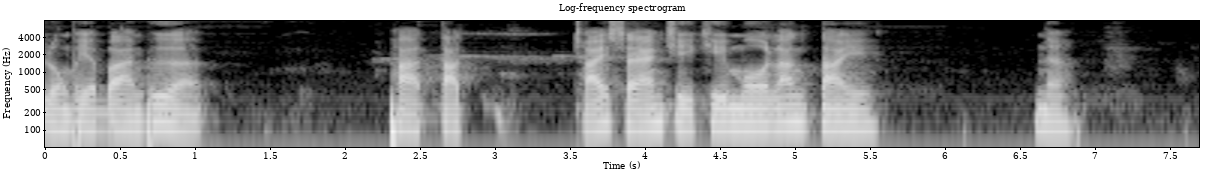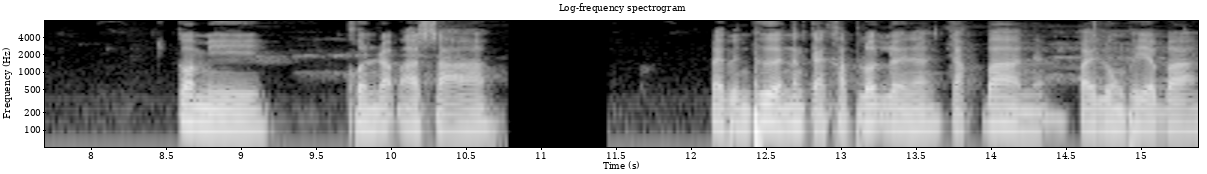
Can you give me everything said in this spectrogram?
โรงพยาบาลเพื่อผ่าตัด ฉายแสงฉีดคีโมล้างไตนะก็มีคนรับอาสา ไปเป็นเพื่อนตั้งแต่ขับรถเลยนะ จากบ้านเนี่ยไปโรงพยาบาล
